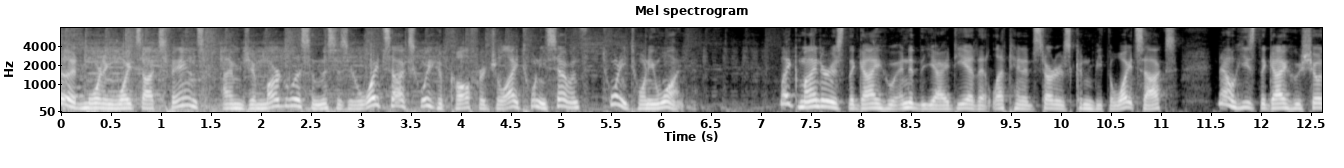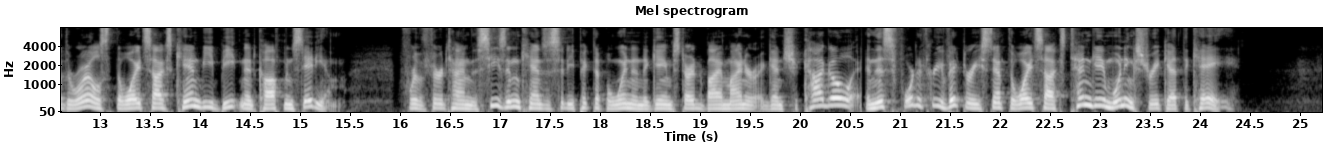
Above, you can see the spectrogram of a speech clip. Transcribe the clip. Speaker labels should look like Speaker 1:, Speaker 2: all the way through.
Speaker 1: Good morning, White Sox fans. I'm Jim Margalus, and this is your White Sox wake up call for July 27th, 2021. Mike Minor is the guy who ended the idea that left handed starters couldn't beat the White Sox. Now he's the guy who showed the Royals that the White Sox can be beaten at Kauffman Stadium. For the third time this season, Kansas City picked up a win in a game started by Minor against Chicago, and this 4 3 victory snapped the White Sox 10 game winning streak at the K.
